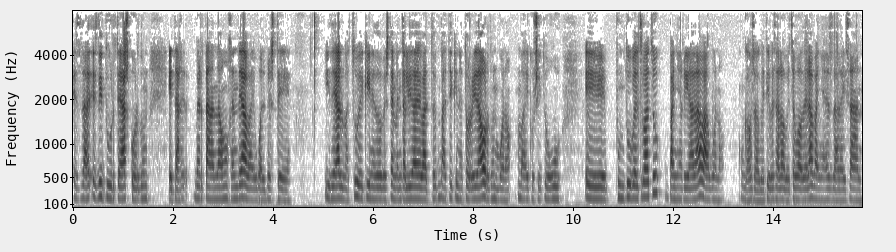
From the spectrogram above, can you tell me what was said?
ez, da, ez ditu urte asko ordun eta bertan dagoen jendea, ba, igual beste ideal batzuekin edo beste mentalidade bat, batekin etorri da, ordun bueno, ba, ikusi dugu e, puntu beltz batzuk, baina egia da, ba, bueno, gauzak beti bezala hobetzeko dela, baina ez dala izan,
